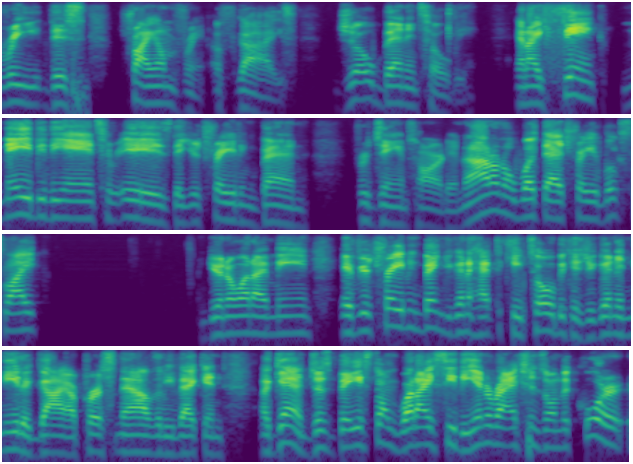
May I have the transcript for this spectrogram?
three, this triumvirate of guys, Joe, Ben, and Tobi. And I think maybe the answer is that you're trading Ben for James Harden. And I don't know what that trade looks like. You know what I mean? If you're trading Ben, you're going to have to keep Tobi because you're going to need a guy or personality that can, again, just based on what I see, the interactions on the court,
